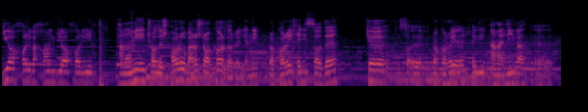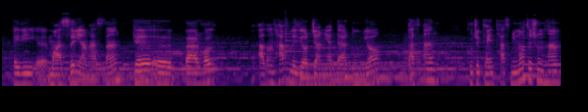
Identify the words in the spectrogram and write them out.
گیاهخواری و خام گیاهخواری تمامی این چالش ها رو براش راهکار داره. یعنی راهکارهای خیلی ساده که راهکارهای خیلی عملی و خیلی موثری هم هستن که به حال الان 7 میلیارد جمعیت در دنیا قطعا کوچکترین تصمیماتشون هم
